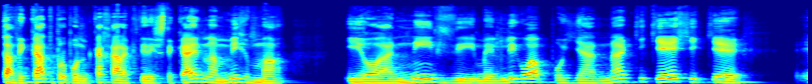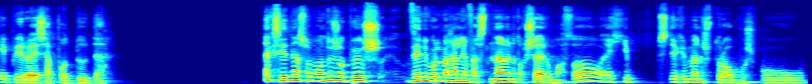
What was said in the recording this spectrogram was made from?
τα δικά του προπονητικά χαρακτηριστικά είναι ένα μείγμα Ιωαννίδη με λίγο από Γιαννάκη και έχει και επιρροές από Ντούντα. Εντάξει, είναι ένας προπονητής ο οποίος δεν είναι πολύ μεγάλη έμφαση στην άμυνα, το ξέρουμε αυτό. Έχει συγκεκριμένους τρόπους που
